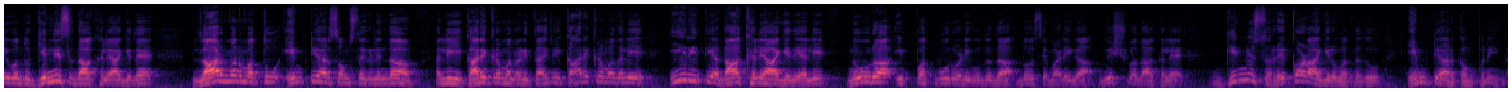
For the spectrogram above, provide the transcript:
ಈ ಒಂದು ಗಿನ್ನಿಸ್ ದಾಖಲೆ ಆಗಿದೆ. ಲಾರ್ಮನ್ ಮತ್ತು ಎಂ ಟಿ ಆರ್ ಸಂಸ್ಥೆಗಳಿಂದ ಅಲ್ಲಿ ಕಾರ್ಯಕ್ರಮ ನಡೀತಾ ಇತ್ತು. ಈ ಕಾರ್ಯಕ್ರಮದಲ್ಲಿ ಈ ರೀತಿಯ ದಾಖಲೆ ಆಗಿದೆ. ಅಲ್ಲಿ ನೂರ ಇಪ್ಪತ್ತ್ಮೂರು ಅಡಿ ಉದ್ದದ ದೋಸೆ ಮಾಡಿ ಈಗ ವಿಶ್ವ ದಾಖಲೆ ಗಿನ್ನಿಸ್ ರೆಕಾರ್ಡ್ ಆಗಿರುವಂಥದ್ದು ಎಂ ಟಿ ಆರ್ ಕಂಪನಿಯಿಂದ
